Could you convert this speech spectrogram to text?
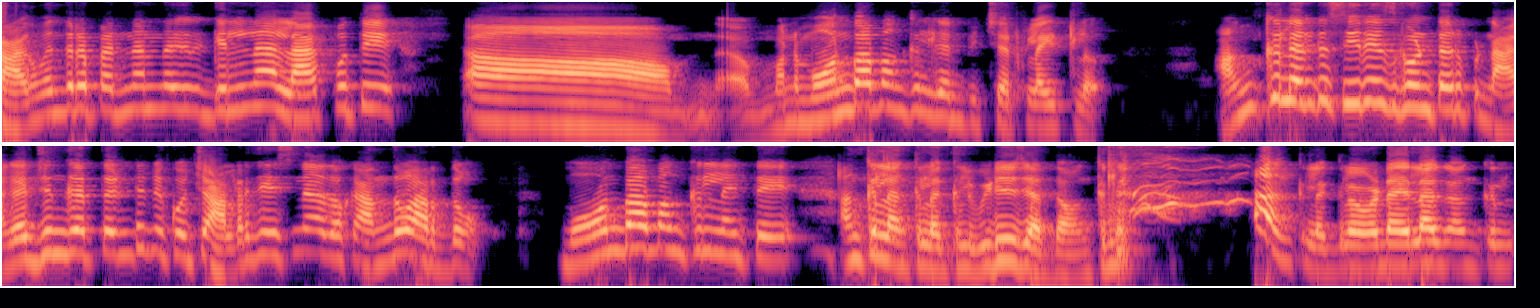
రాఘవేంద్ర పెద్దన్న దగ్గరికి వెళ్ళినా లేకపోతే ఆ మన మోహన్ బాబు అంకుల్ కనిపించారు ఫ్లైట్లో. అంకుల్ ఎంత సీరియస్గా ఉంటారు? ఇప్పుడు నాగార్జున గారితో అంటే నేను కొంచెం అలర చేసినా అదొక అందం అర్థం. మోహన్ బాబు అంకుల్ అయితే అంకుల్ అంకుల్ అంకుల్ వీడియో చేద్దాం అంకుల్ అంకుల్ అంకుల్ ఒక డైలాగ్ అంకుల్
